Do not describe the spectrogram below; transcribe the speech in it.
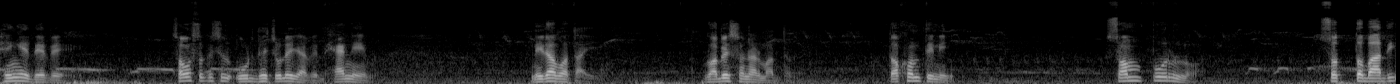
ভেঙে দেবে সমস্ত কিছুর ঊর্ধ্বে চলে যাবে ধ্যানে, নিরবতায়, গবেষণার মাধ্যমে। তখন তিনি সম্পূর্ণ সত্যবাদী,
